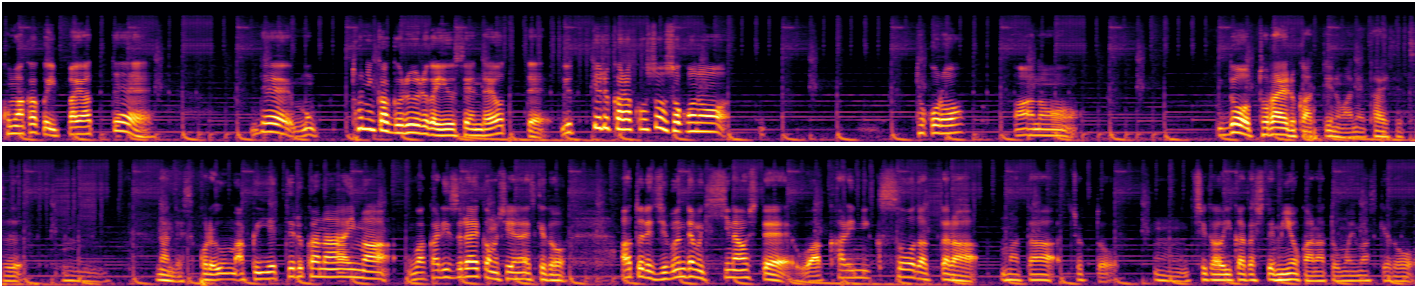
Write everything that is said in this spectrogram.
細かくいっぱいあってでもうとにかくルールが優先だよって言ってるからこそそこのところあのどう捉えるかっていうのがね大切、なんです。これうまく言えてるかな？今分かりづらいかもしれないですけど後で自分でも聞き直して分かりにくそうだったらまたちょっと、うん、違う言い方してみようかなと思いますけど、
